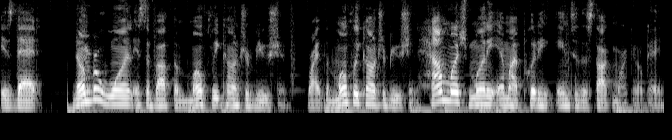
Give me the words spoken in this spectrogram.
is that number one, it's about the monthly contribution, right? The monthly contribution. How much money am I putting into the stock market? Okay.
